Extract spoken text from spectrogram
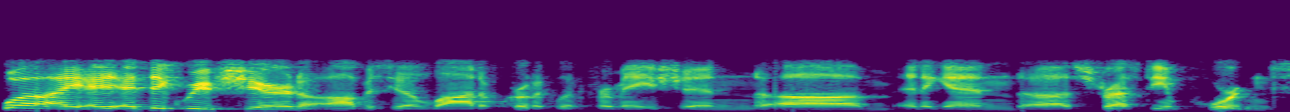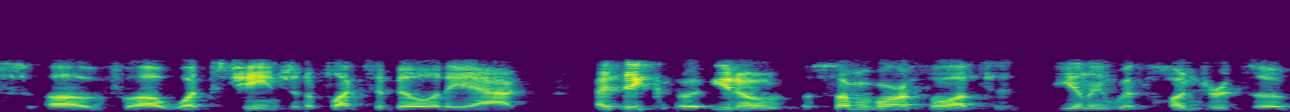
Well, I, I think we've shared obviously a lot of critical information, um, and again, uh, stressed the importance of uh, what's changed in the Flexibility Act. I think uh, you know some of our thoughts dealing with hundreds of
